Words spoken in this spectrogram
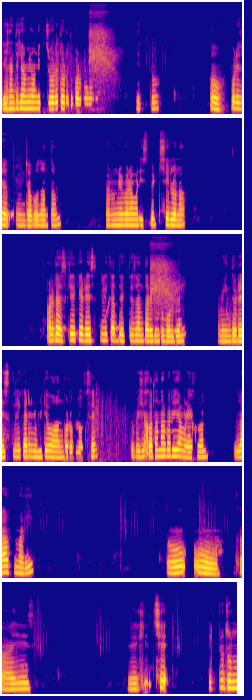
গিয়েছে এখান থেকে আমি অনেক জোরে দৌড়াতে পারব তো। ও, পড়ে যাব, জানতাম। কারণ এবার আমার স্পিড ছিল না। আর গাছ কে কে রেস ক্লিকার দেখতে চান তারা কিন্তু বলবেন। আমি কিন্তু রেস ক্লিকারের ভিডিও অন করো ব্লগসের তো বেশি কথা না পারি আমরা এখন লাভ মারি। তো, ও গাইস গেছে। একটুর জন্য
